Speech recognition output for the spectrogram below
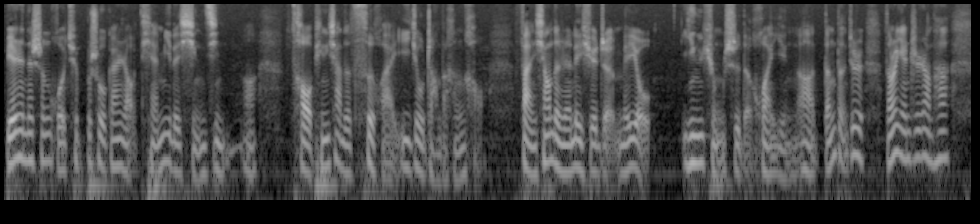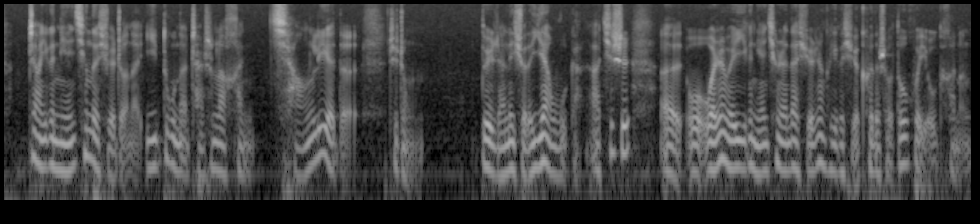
别人的生活却不受干扰，甜蜜的行进啊，草坪下的刺槐依旧长得很好。返乡的人类学者没有英雄式的欢迎啊，等等，就是总而言之，让他这样一个年轻的学者呢，一度呢产生了很强烈的这种。对人类学的厌恶感啊，其实，呃，我我认为一个年轻人在学任何一个学科的时候，都会有可能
